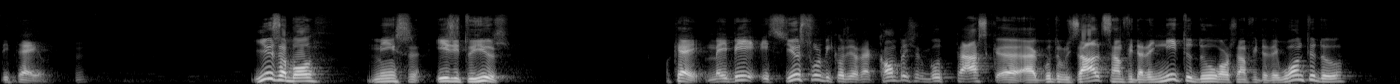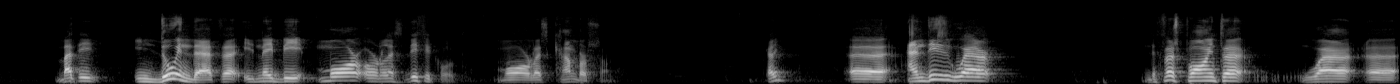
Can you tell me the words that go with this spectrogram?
detail. Usable means easy to use. Okay, maybe it's useful because it accomplishes a good task, uh, a good result, something that they need to do or something that they want to do, but it in doing that, uh, it may be more or less difficult, more or less cumbersome. Okay? Uh, and this is where the first point uh, where uh,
